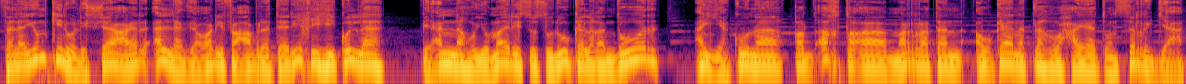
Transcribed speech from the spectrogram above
فلا يمكن للشاعر الذي عرف عبر تاريخه كله بأنه يمارس سلوك الغندور أن يكون قد أخطأ مرة أو كانت له حياة سرية.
